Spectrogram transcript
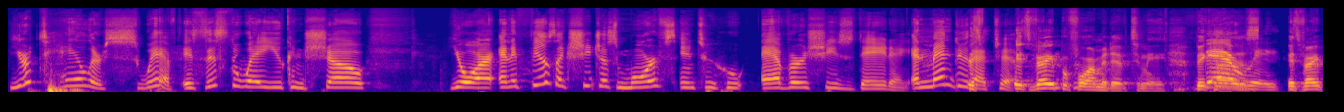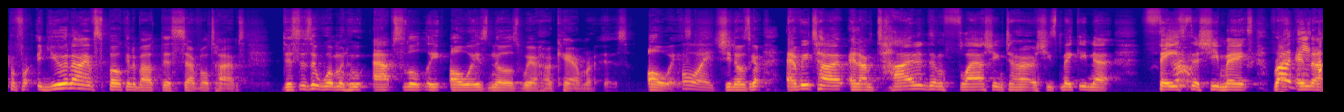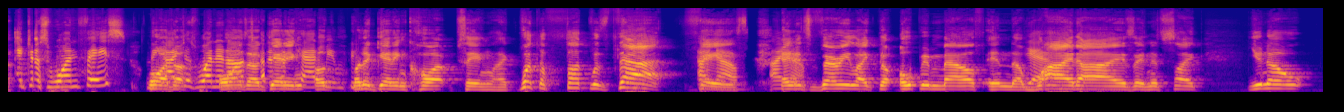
you're Taylor Swift. Is this the way you can show your and it feels like she just morphs into whoever she's dating. And men do that too. It's very performative to me because Very. it's very perform. You and I have spoken about this several times. This is a woman who absolutely always knows where her camera is. Always. Always. She knows every time, and I'm tired of them flashing to her. and She's making that face that she makes right oh, the, the. I just won face. The or I just won an or Oscar. the getting, or, or the getting caught saying like, "What the fuck was that?" Face. I know. I and know. it's very like the open mouth and the Yeah. wide eyes, and it's like, you know,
